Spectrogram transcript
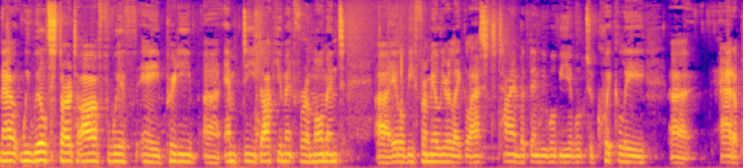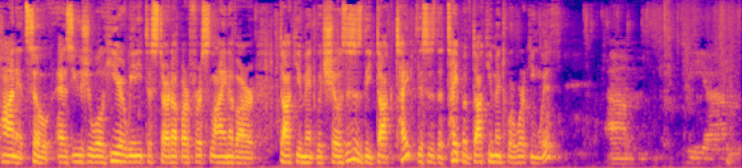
Now, we will start off with a pretty uh, empty document for a moment. Uh, it'll be familiar like last time, but then we will be able to quickly uh, add upon it. So, as usual here, we need to start up our first line of our document, which shows this is the doc type. This is the type of document we're working with. Um, the um,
